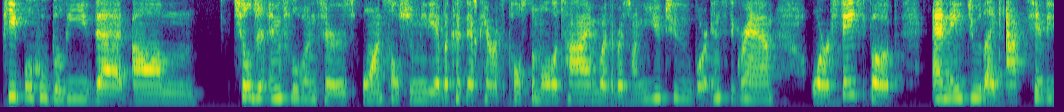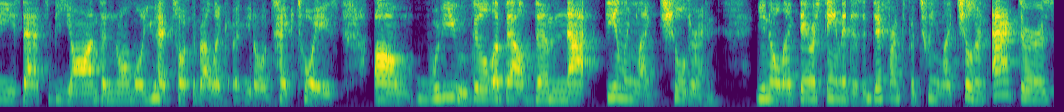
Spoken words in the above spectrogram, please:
people who believe that um children influencers on social media because their parents post them all the time, whether it's on YouTube or Instagram or Facebook, and they do like activities that's beyond the normal. You had talked about like, you know, type toys. Um, what do you feel about them not feeling like children? You know, like they were saying that there's a difference between like children actors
